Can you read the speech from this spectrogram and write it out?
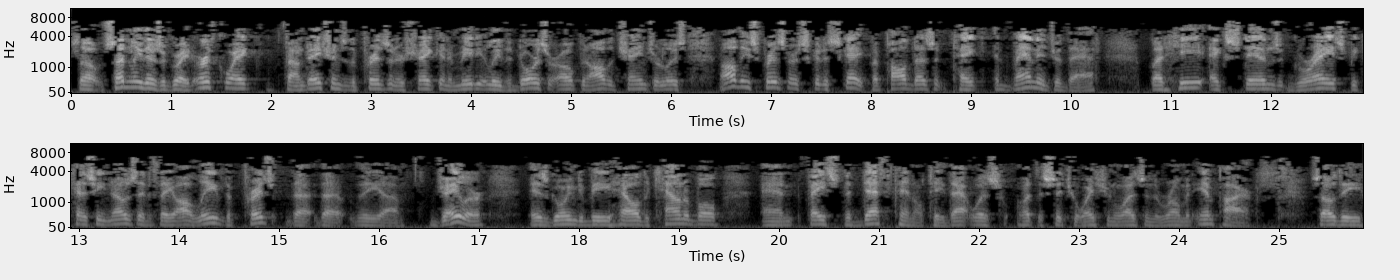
So suddenly there's a great earthquake. Foundations of the prison are shaken. Immediately the doors are open. All the chains are loose. All these prisoners could escape, but Paul doesn't take advantage of that. But he extends grace because he knows that if they all leave, the prison, the the, the uh, jailer is going to be held accountable and faced the death penalty. That was what the situation was in the Roman Empire. So the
